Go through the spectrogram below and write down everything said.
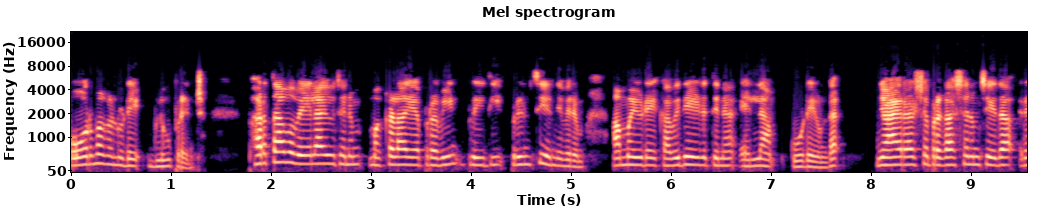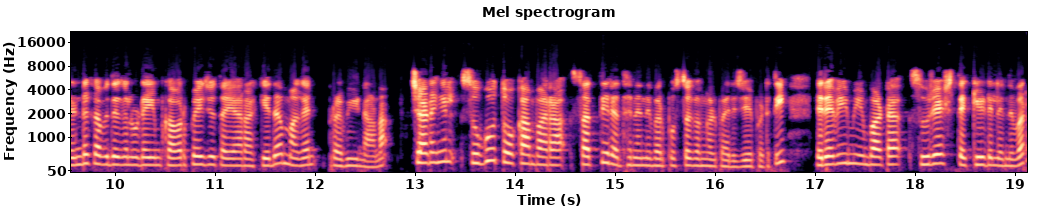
ഓർമ്മകളുടെ ബ്ലൂ പ്രിന്റ്. ഭർത്താവ് വേലായുധനും മക്കളായ പ്രവീൺ പ്രീതി പ്രിൻസി എന്നിവരും അമ്മയുടെ കവിതയെഴുത്തിന് എല്ലാം കൂടെയുണ്ട്. ഞായറാഴ്ച പ്രകാശനം ചെയ്ത രണ്ട് കവിതകളുടെയും കവർ പേജ് തയ്യാറാക്കിയത് മകൻ പ്രവീണാണ്. ചടങ്ങിൽ സുഗു തോക്കാമ്പാറ സത്യരഥൻ എന്നിവർ പുസ്തകങ്ങൾ പരിചയപ്പെടുത്തി. രവി മീമ്പാട്ട് സുരേഷ് തെക്കീടിൽ എന്നിവർ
